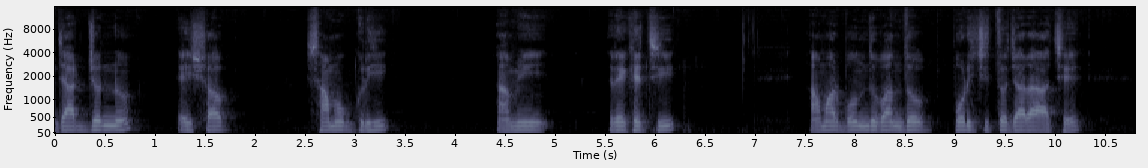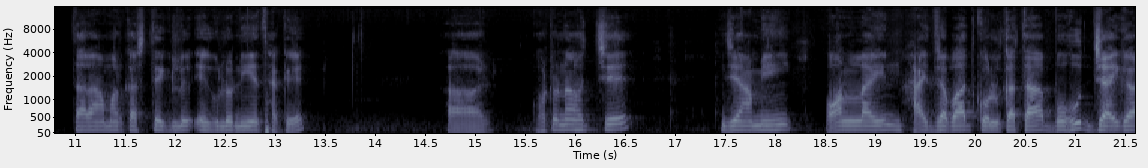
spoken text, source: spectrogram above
যার জন্য এই সব সামগ্রী আমি রেখেছি। আমার বন্ধু বান্ধব পরিচিত যারা আছে তারা আমার কাছ থেকে এগুলো এগুলো নিয়ে থাকে। আর ঘটনা হচ্ছে যে আমি অনলাইন হায়দ্রাবাদ, কলকাতা বহুত জায়গা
